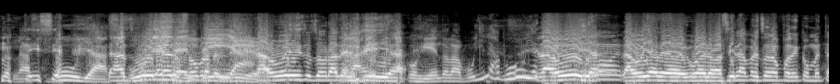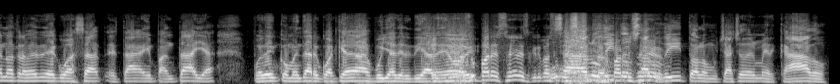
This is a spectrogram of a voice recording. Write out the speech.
noticias. bullas, Las bullas bullas del del sobra del día. día. La bulla y su sobra del la gente está día. cogiendo la bulla y la bulla. La bulla, la bulla de hoy. Bueno, así las personas pueden comentarnos a través de WhatsApp, está en pantalla. Pueden comentar cualquiera de las bullas del día de Escriba hoy. su parecer, escriba su Un saludito, un saludito a los muchachos del mercado.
